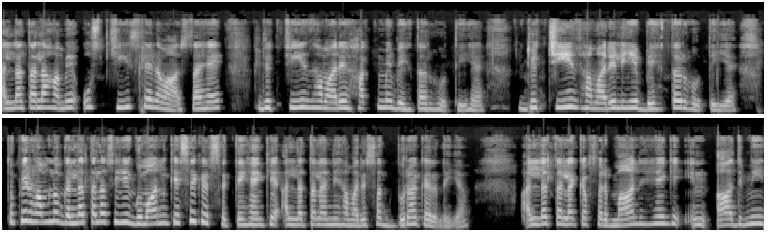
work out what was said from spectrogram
अल्लाह ताला हमें उस चीज़ से नवाजता है जो चीज़ हमारे हक में बेहतर होती है, जो चीज़ हमारे लिए बेहतर होती है। तो फिर हम लोग अल्लाह ताला से ये गुमान कैसे कर सकते हैं कि अल्लाह ताला ने हमारे साथ बुरा कर दिया? अल्लाह ताला का फरमान है कि इन आदमी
